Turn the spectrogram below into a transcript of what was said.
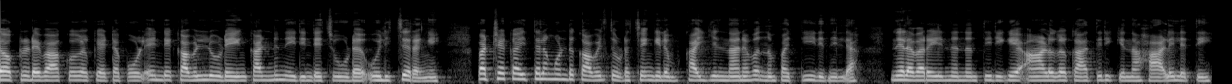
ഡോക്ടറുടെ വാക്കുകൾ കേട്ടപ്പോൾ എന്റെ കവിളിലൂടെയും കണ്ണുനീരിന്റെ ചൂട് ഒലിച്ചിറങ്ങി. പക്ഷേ കൈത്തലം കൊണ്ട് കവിൾ തുടച്ചെങ്കിലും കയ്യിൽ നനവൊന്നും പറ്റിയിരുന്നില്ല. നിലവറയിൽ നിന്നും തിരികെ ആളുകൾ കാത്തിരിക്കുന്ന ഹാളിലെത്തി.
